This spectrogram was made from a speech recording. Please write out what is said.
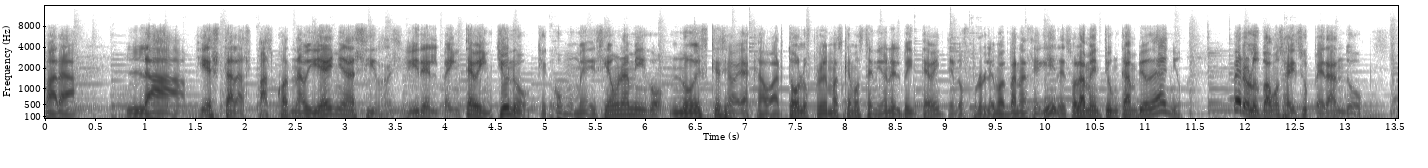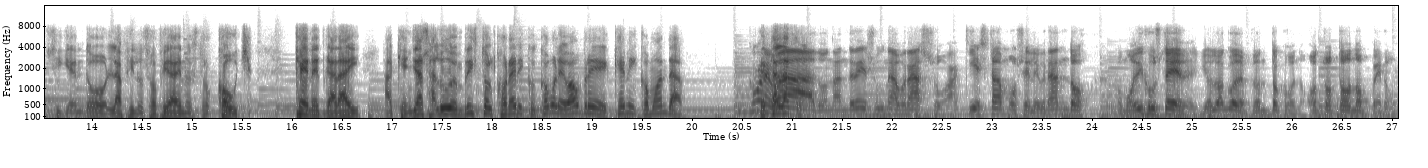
para la fiesta, las Pascuas navideñas y recibir el 2021, que como me decía un amigo, no es que se vaya a acabar todos los problemas que hemos tenido en el 2020, los problemas van a seguir, es solamente un cambio de año, pero los vamos a ir superando siguiendo la filosofía de nuestro coach Kenneth Garay, a quien ya saludo en Bristol, Connecticut. ¿Cómo le va, hombre? Kenny, ¿cómo anda? ¿Cómo le va, don Andrés? Un abrazo. Aquí estamos celebrando, como dijo usted, yo lo hago de pronto con otro tono, pero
